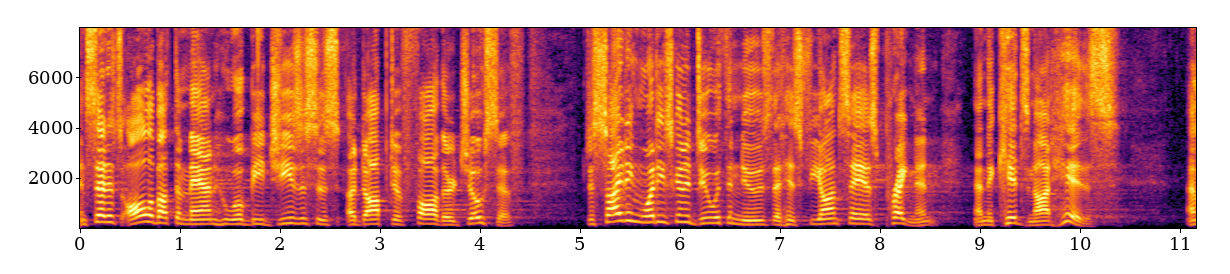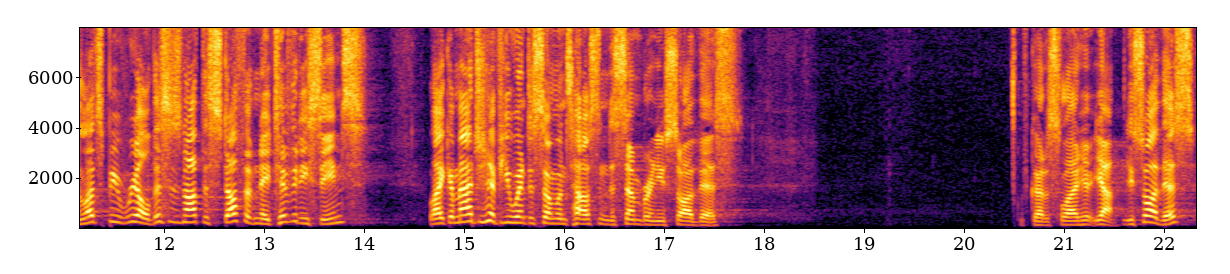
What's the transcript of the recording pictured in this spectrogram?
Instead, it's all about the man who will be Jesus' adoptive father, Joseph, deciding what he's going to do with the news that his fiancee is pregnant and the kid's not his. And let's be real, this is not the stuff of nativity scenes. Like, imagine if you went to someone's house in December and you saw this. We've got a slide here. Yeah, you saw this.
